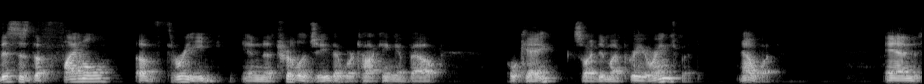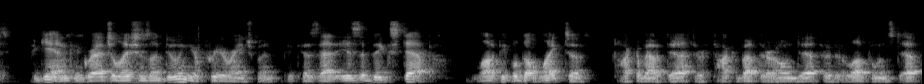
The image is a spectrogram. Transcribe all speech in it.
This is the final of three in the trilogy that we're talking about. Okay, so I did my prearrangement. Now what? And again, congratulations on doing your prearrangement because that is a big step. A lot of people don't like to talk about death or talk about their own death or their loved one's death.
